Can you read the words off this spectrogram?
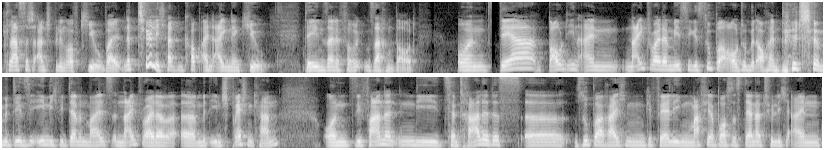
klassisch Anspielung auf Q, weil natürlich hat ein Cop einen eigenen Q, der ihnen seine verrückten Sachen baut. Und der baut ihnen ein Knight Rider-mäßiges Superauto mit auch einem Bildschirm, mit dem sie ähnlich wie Devin Miles in Knight Rider äh, mit ihnen sprechen kann. Und sie fahren dann in die Zentrale des äh, superreichen, gefährlichen Mafia-Bosses, der natürlich einen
